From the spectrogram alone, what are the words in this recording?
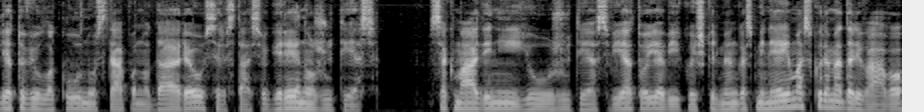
lietuvių lakūnų Stepono Dariaus ir Stasio Girėno žūties. Sekmadienį jų žūties vietoje vyko iškilmingas minėjimas, kuriame dalyvavo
